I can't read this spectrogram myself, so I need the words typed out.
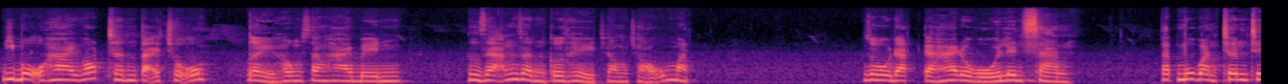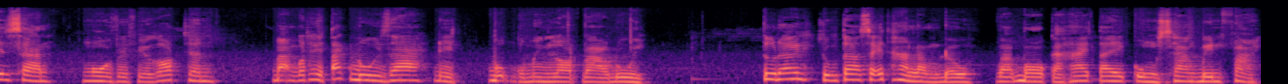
Đi bộ hai gót chân tại chỗ, đẩy hông sang hai bên, thư giãn dần cơ thể trong chó úp mặt. Rồi đặt cả hai đầu gối lên sàn, đặt mu bàn chân trên sàn, ngồi về phía gót chân. Bạn có thể tách đùi ra để bụng của mình lọt vào đùi. Từ đây chúng ta sẽ thả lỏng đầu và bò cả hai tay cùng sang bên phải.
